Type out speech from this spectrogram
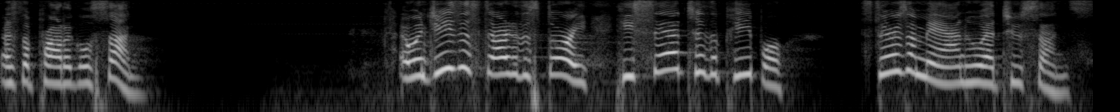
as the prodigal son. And when Jesus started the story, he said to the people, There's a man who had two sons.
